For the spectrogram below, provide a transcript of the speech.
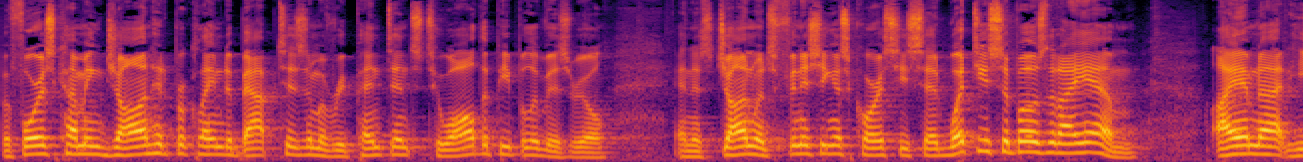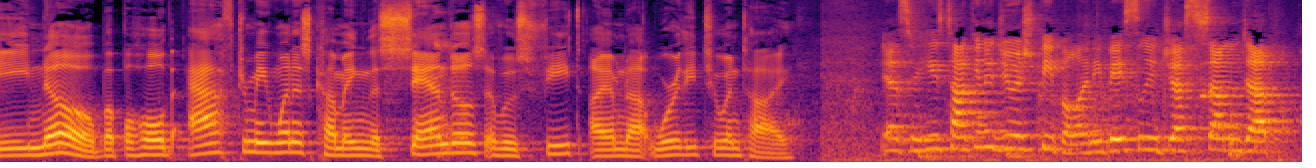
Before his coming, John had proclaimed a baptism of repentance to all the people of Israel. And as John was finishing his course, he said, What do you suppose that I am? I am not he, no, but behold, after me one is coming, the sandals of whose feet I am not worthy to untie. Yeah, so he's talking to Jewish people, and he basically just summed up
